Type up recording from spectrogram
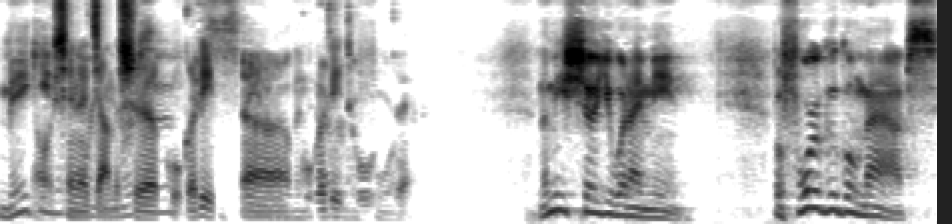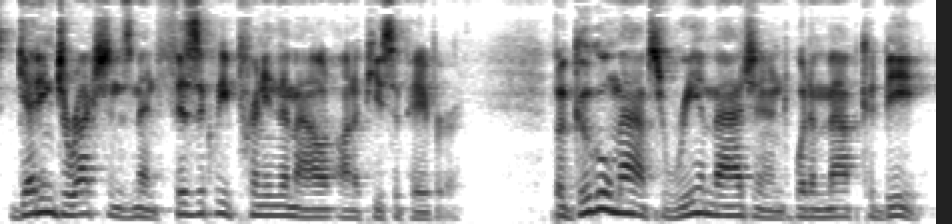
然后现在讲的是谷歌地呃谷歌地图，对。Let me show you what I mean. Before Google Maps, getting directions meant physically printing them out on a piece of paper. But Google Maps reimagined what a map could be,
